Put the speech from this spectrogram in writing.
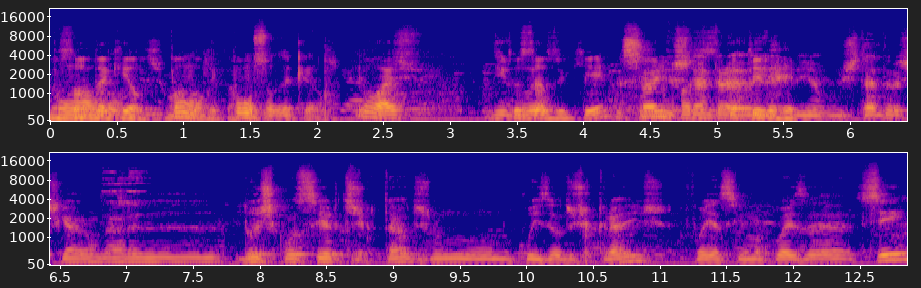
para som álbum- daqueles, um Para um, para um som daqueles. Eu acho. Digo Tu eu. sabes o que é? Sei, Não os faço Tantra, chegaram a dar eh, dois concertos esgotados no, no Coliseu dos Recreios. Foi assim uma coisa Sim,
